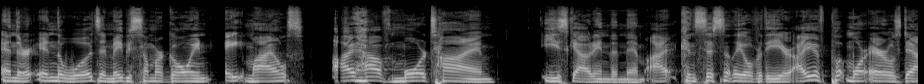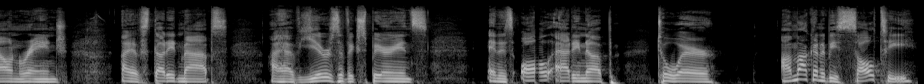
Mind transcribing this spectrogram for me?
and they're in the woods and maybe some are going eight miles, I have more time e scouting than them. I consistently over the year, I have put more arrows down range. I have studied maps. I have years of experience, and it's all adding up to where I'm not going to be salty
